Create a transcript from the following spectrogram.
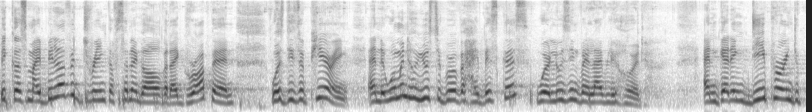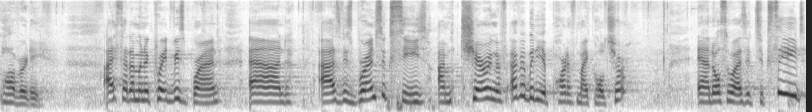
because my beloved drink of Senegal that I grew up in was disappearing. And the women who used to grow the hibiscus were losing their livelihood and getting deeper into poverty. I said, I'm going to create this brand. And as this brand succeeds, I'm sharing with everybody a part of my culture. And also as it succeeds,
